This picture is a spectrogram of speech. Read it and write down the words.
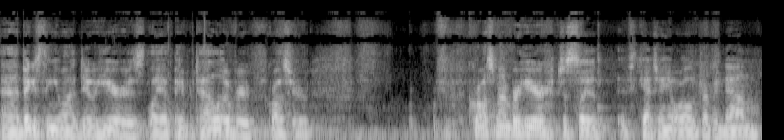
And the biggest thing you want to do here is lay a paper towel over across your cross member here, just so if you catch any oil dripping down.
